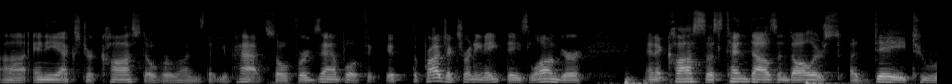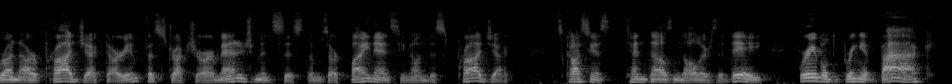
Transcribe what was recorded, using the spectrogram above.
uh, any extra cost overruns that you've had. So for example, if, if the project's running eight days longer, and it costs us $10,000 a day to run our project, our infrastructure, our management systems, our financing on this project. It's costing us $10,000 a day. If we're able to bring it back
